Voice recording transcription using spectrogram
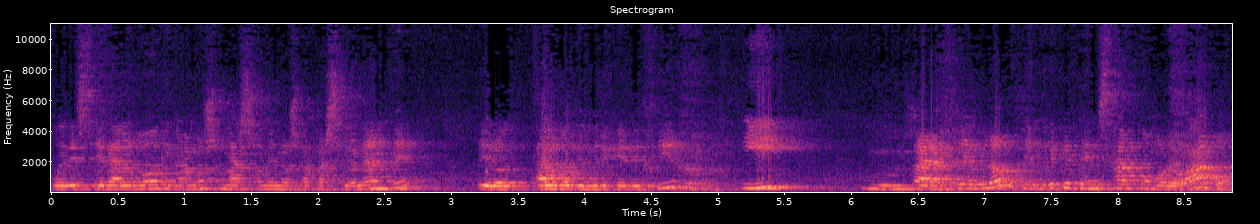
Puede ser algo, digamos, más o menos apasionante, pero algo tendré que decir y mm, para hacerlo tendré que pensar cómo lo hago.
